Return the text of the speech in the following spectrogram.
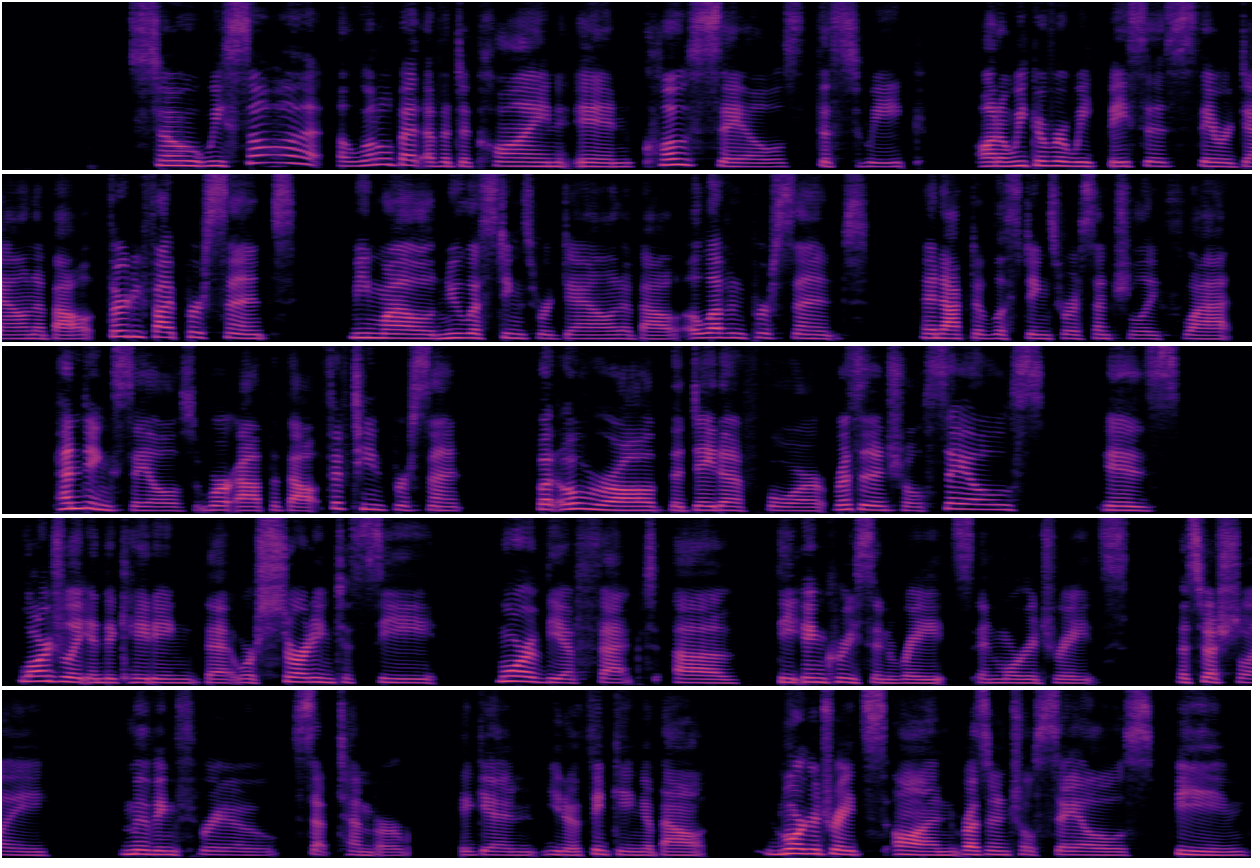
So, we saw a little bit of a decline in closed sales this week. On a week over week basis, they were down about 35%. Meanwhile, new listings were down about 11%, and active listings were essentially flat. Pending sales were up about 15%, but overall, the data for residential sales is largely indicating that we're starting to see more of the effect of the increase in rates and mortgage rates, especially moving through September. Again, you know, thinking about mortgage rates on residential sales being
